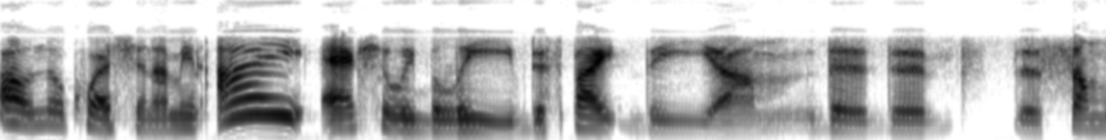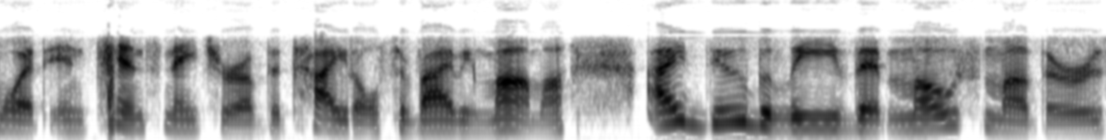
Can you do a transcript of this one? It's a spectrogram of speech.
Oh, no question. I mean, I actually believe, despite the um, the the the somewhat intense nature of the title, Surviving Mama, I do believe that most mothers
